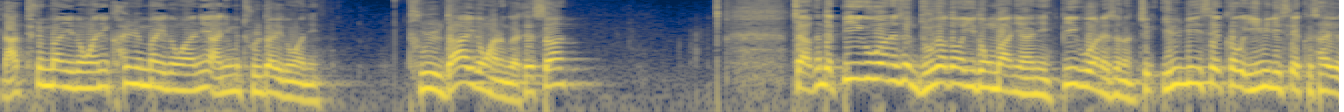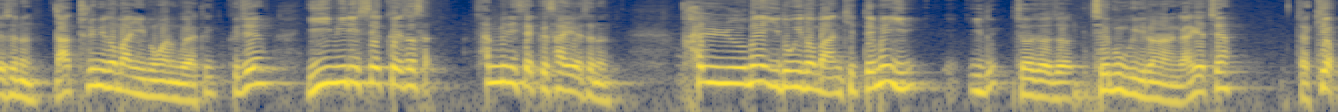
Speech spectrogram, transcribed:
나트륨만 이동하니? 칼륨만 이동하니? 아니면 둘 다 이동하니? 둘 다 이동하는 거야. 됐어? 자, 근데 B 구간에서 누가 더 이동 많이 하니? B 구간에서는 즉 1ms하고 2ms 사이에서는 나트륨이 더 많이 이동하는 거야. 그지? 2ms에서 3ms 사이에서는 칼륨의 이동이 더 많기 때문에 이, 이동, 저, 저, 저, 재분극이 일어나는 거 알겠죠? 자, 기억.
